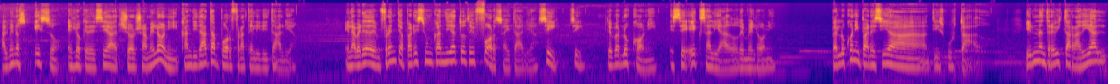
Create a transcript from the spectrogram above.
Al menos eso es lo que desea Giorgia Meloni, candidata por Fratelli d'Italia. En la vereda de enfrente aparece un candidato de Forza Italia. Sí, sí, de Berlusconi, ese ex aliado de Meloni. Berlusconi parecía disgustado. Y en una entrevista radial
